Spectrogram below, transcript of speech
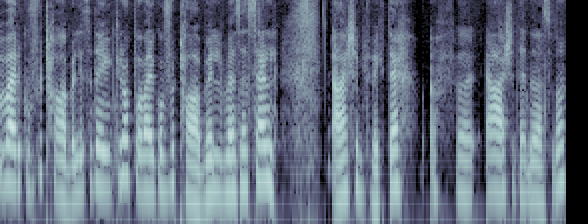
Være komfortabel i sin egen kropp og være komfortabel med seg selv er kjempeviktig. For jeg er så tett i nesa nå.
